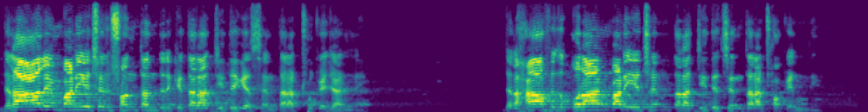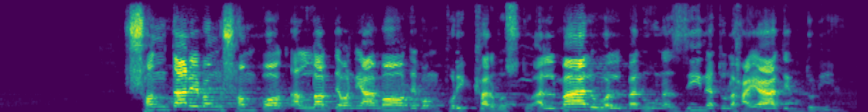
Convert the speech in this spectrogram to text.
যারা আলেম বানিয়েছেন, সন্তানদেরকে তারা জিতে গেছেন, তারা ঠকে যাননি। যারা হাফেজ কোরআন বানিয়েছেন, তারা জিতেছেন, তারা ঠকেননি। সন্তান এবং সম্পদ, আল্লাহর দেওয়া নিয়ামত এবং পরীক্ষার বস্তু। আল মাল ওয়াল বানুনা জিনাতুল হায়াতিদ দুনিয়া।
